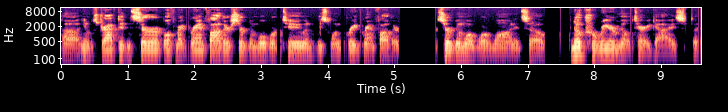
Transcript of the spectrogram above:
Uh, you know, was drafted and served. Both my grandfathers served in World War II, and at least one great grandfather served in World War One. And so, no career military guys, but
